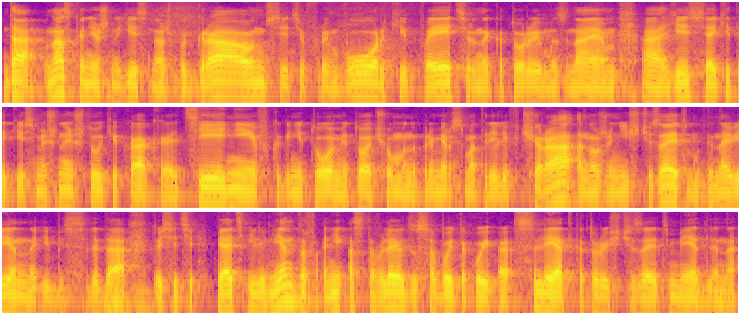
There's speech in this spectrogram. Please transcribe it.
Да, у нас, конечно, есть наш бэкграунд, все эти фреймворки, паттерны, которые мы знаем. А, Есть всякие такие смешные штуки, как э, тени в когнитоме, то, о чем мы, например, смотрели вчера, оно же не исчезает мгновенно и без следа. То есть эти пять элементов, они оставляют за собой такой э, след, который исчезает медленно,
